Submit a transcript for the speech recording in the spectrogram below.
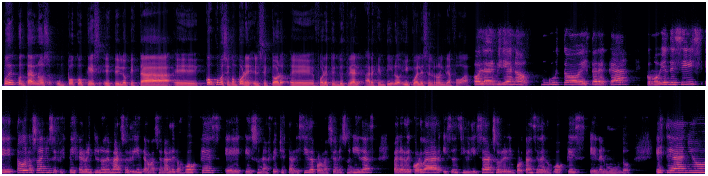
¿Podés contarnos un poco qué es este, lo que está, eh, cómo, se compone el sector eh, foresto industrial argentino y cuál es el rol de AFOA? Hola Emiliano, un gusto estar acá. Como bien decís, eh, todos los años se festeja el 21 de marzo el Día Internacional de los Bosques, que es una fecha establecida por Naciones Unidas para recordar y sensibilizar sobre la importancia de los bosques en el mundo. Este año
